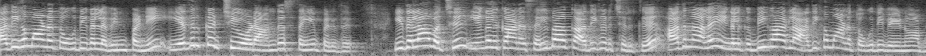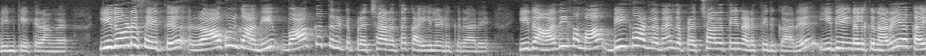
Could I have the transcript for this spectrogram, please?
அதிகமான தொகுதிகளில் வின் பண்ணி எதிர்கட்சியோட அந்தஸ்தையும் பெறுது. இதெல்லாம் வச்சு எங்களுக்கான செல்வாக்கு அதிகரிச்சிருக்கு. அதனால எங்களுக்கு பீகார்ல அதிகமான தொகுதி வேணும் அப்படின்னு கேட்குறாங்க இதோடு சேர்த்து ராகுல் காந்தி வாக்கு திருட்டு பிரச்சாரத்தை கையில் எடுக்கிறாரு. இது அதிகமாக பீகார்ல தான் இந்த பிரச்சாரத்தையும் நடத்தியிருக்காரு. இது எங்களுக்கு நிறைய கை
